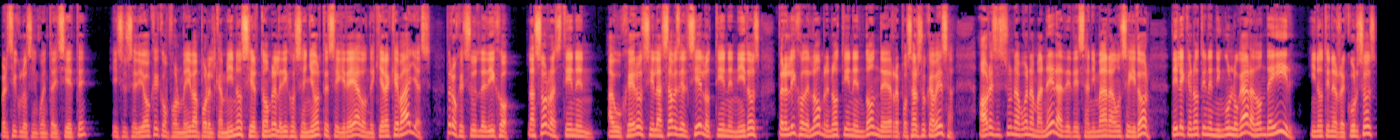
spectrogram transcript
versículo 57. Y sucedió que conforme iban por el camino, cierto hombre le dijo, Señor, te seguiré a donde quiera que vayas. Pero Jesús le dijo, las zorras tienen agujeros y las aves del cielo tienen nidos, pero el Hijo del Hombre no tiene en dónde reposar su cabeza. Ahora esa es una buena manera de desanimar a un seguidor. Dile que no tiene ningún lugar a dónde ir y no tiene recursos.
